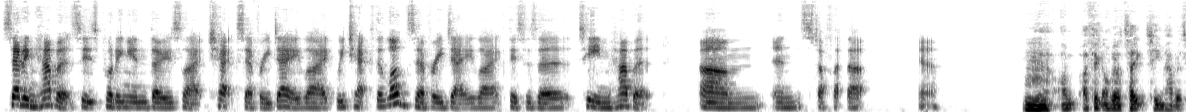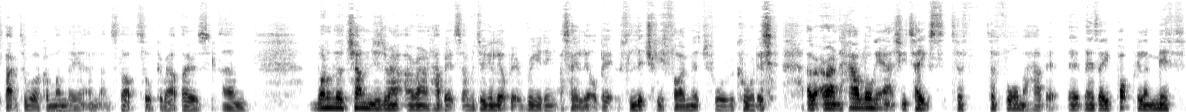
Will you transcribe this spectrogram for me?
setting habits is putting in those like checks every day. Like we check the logs every day. Like this is a team habit, um, and stuff like that. Yeah. Yeah, I'm, I think I'm going to take team habits back to work on Monday and, and start to talk about those. Um, one of the challenges around, around habits, I was doing a little bit of reading. I say a little bit; it was literally five minutes before we recorded. around how long it actually takes to to form a habit. There, there's a popular myth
